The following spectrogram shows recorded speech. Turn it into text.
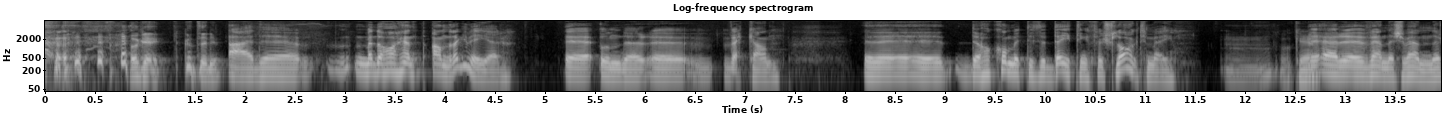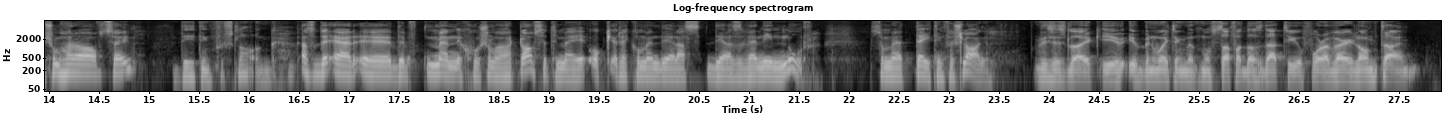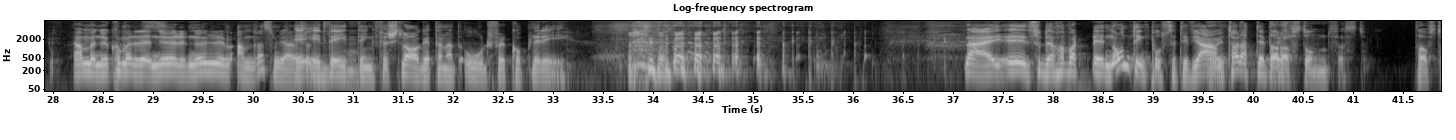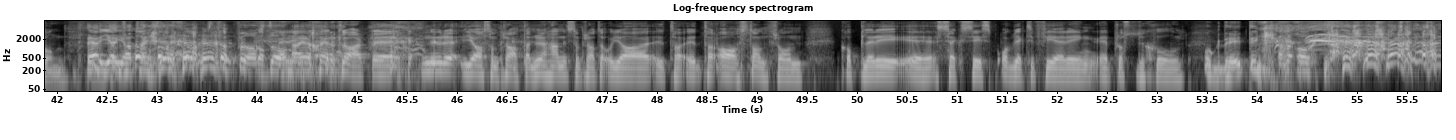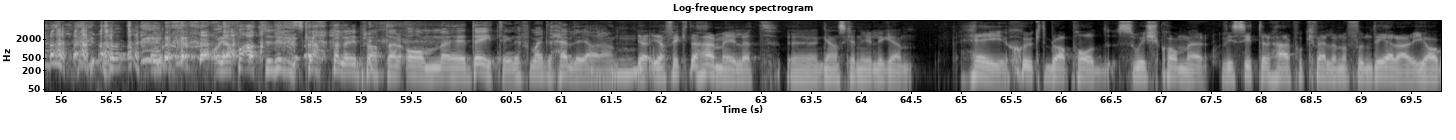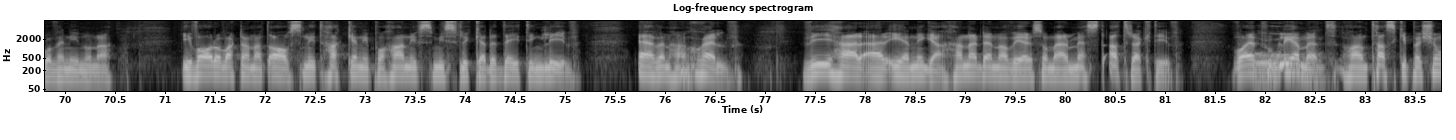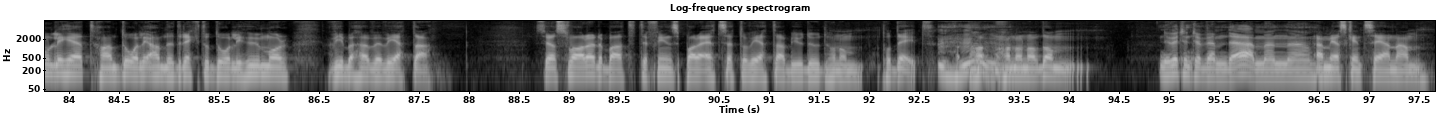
Okej, continue. Nej, det, men det har hänt andra grejer eh, under eh, veckan. Eh, det har kommit lite datingförslag till mig. Okej. Det är eh, vänners vänner som hör av sig. Datingförslag. Alltså det är, eh, det är människor som har hört av sig till mig och rekommenderas deras väninnor. Som är ett datingförslag. This is like you, you've been waiting that Mustafa does that to you for a very long time. Ja men nu, kommer det, nu, är det- nu är det andra som gör det. Är, är datingförslag ett annat ord för koppleri? Nej, eh, så det har varit eh, någonting positivt. Jag antar att det... Ta avstånd först. Ta avstånd. Ja, jag, jag tar... ja, ja, självklart. Eh, Nu är det jag som pratar, nu är det Hanif som pratar och jag tar, tar avstånd från koppleri, eh, sexism, objektifiering, eh, prostitution. Och dating. Och, och jag får absolut inte skratta när vi pratar om dating, det får man inte heller göra. Jag, jag fick det här mejlet eh, ganska nyligen. Hej, sjukt bra podd. Swish kommer. Vi sitter här på kvällen och funderar, jag och väninnorna. I var och vartannat avsnitt hackar ni på Hanifs misslyckade datingliv. Även han själv. Vi här är eniga. Han är den av er som är mest attraktiv. Vad är problemet? Har han taskig personlighet? Har han dålig andedräkt och dålig humor? Vi behöver veta. Så jag svarade bara att det finns bara ett sätt att veta, bjud ut honom på dejt. Mhm. Har, har någon av dem, Nu vet jag inte vem det är, men... eh, ja, men jag ska inte säga namn.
